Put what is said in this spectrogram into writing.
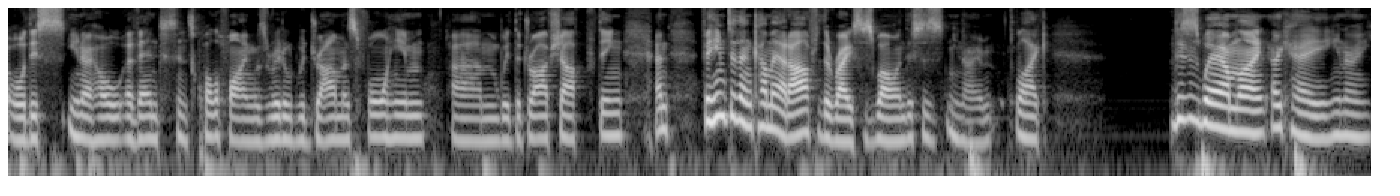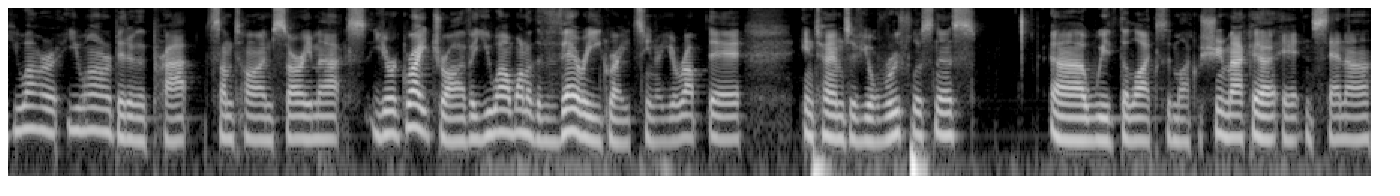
or this you know whole event since qualifying was riddled with dramas for him um, with the drive shaft thing and for him to then come out after the race as well and this is you know like this is where I'm like, okay, you know, you are you are a bit of a prat sometimes. Sorry, Max. You're a great driver. You are one of the very greats. You know, you're up there in terms of your ruthlessness uh, with the likes of Michael Schumacher, Ayrton Senna,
